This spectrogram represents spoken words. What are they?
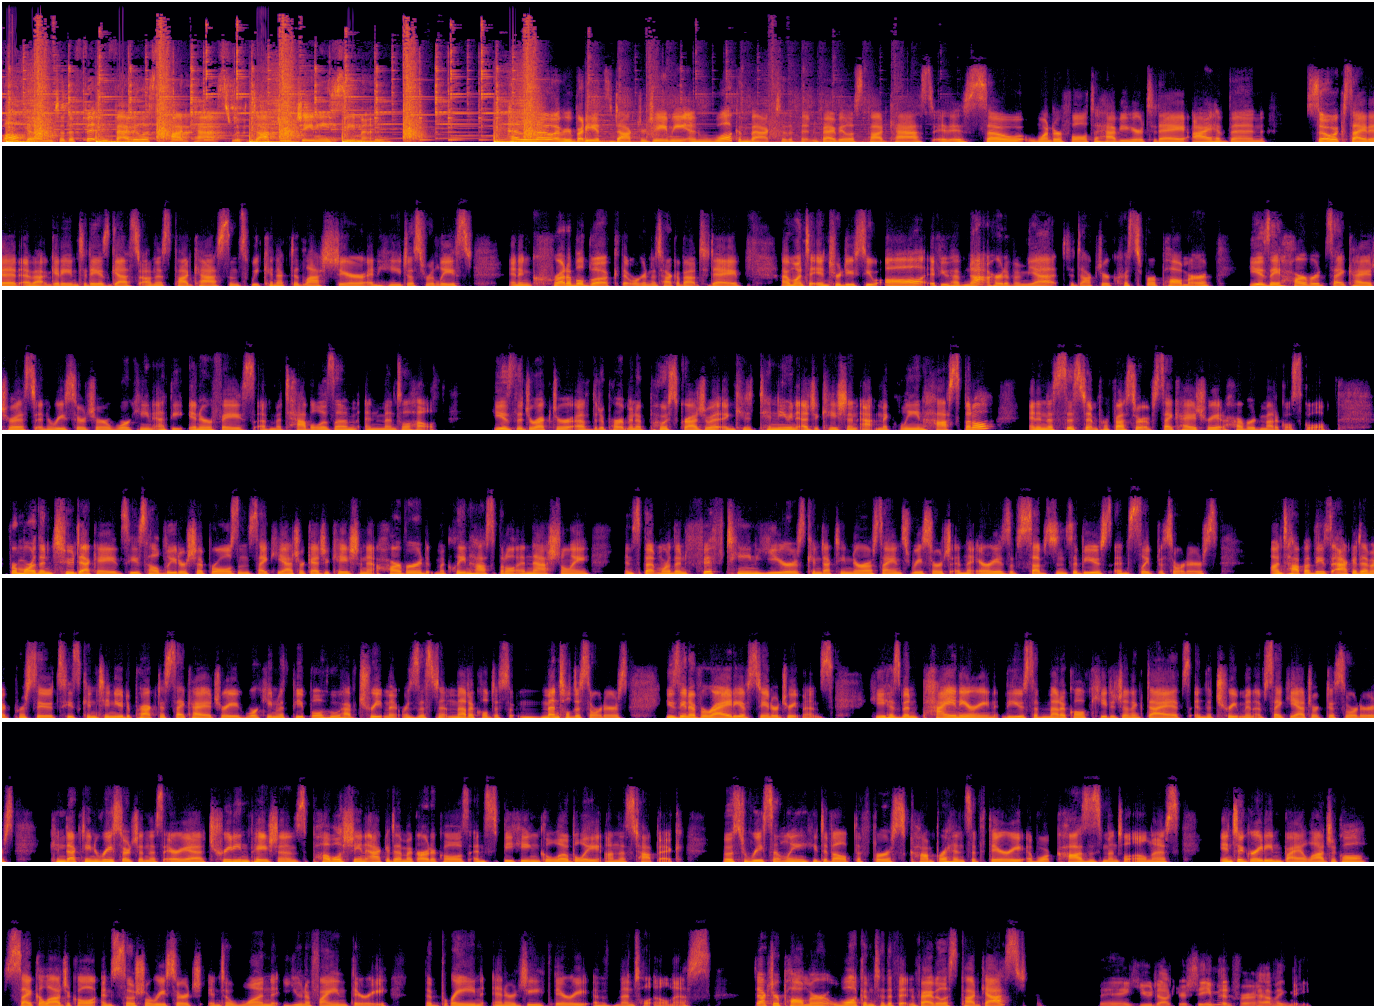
Welcome to the Fit and Fabulous podcast with Dr. Jaime Seeman. Hello, everybody. It's Dr. Jaime, and welcome back to the Fit and Fabulous podcast. It is so wonderful to have you here today. I have been so excited about getting today's guest on this podcast since we connected last year, and he just released an incredible book that we're going to talk about today. I want to introduce you all, if you have not heard of him yet, to Dr. Christopher Palmer. He is a Harvard psychiatrist and researcher working at the interface of metabolism and mental health. He is the director of the Department of Postgraduate and Continuing Education at McLean Hospital and an assistant professor of psychiatry at Harvard Medical School. For more than two decades, he's held leadership roles in psychiatric education at Harvard, McLean Hospital, and nationally, and spent more than 15 years conducting neuroscience research in the areas of substance abuse and sleep disorders. On top of these academic pursuits, he's continued to practice psychiatry, working with people who have treatment resistant medical dis- mental disorders using a variety of standard treatments. He has been pioneering the use of medical ketogenic diets in the treatment of psychiatric disorders, conducting research in this area, treating patients, publishing academic articles, and speaking globally on this topic. Most recently, he developed the first comprehensive theory of what causes mental illness integrating biological, psychological, and social research into one unifying theory, the brain energy theory of mental illness. Dr. Palmer, welcome to the Fit and Fabulous podcast. Thank you, Dr. Seeman, for having me.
